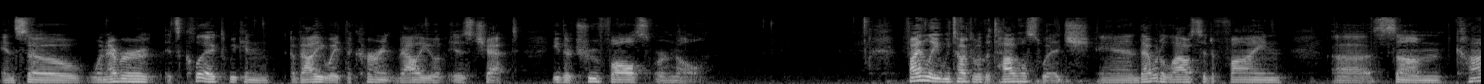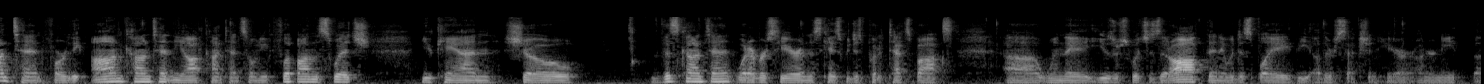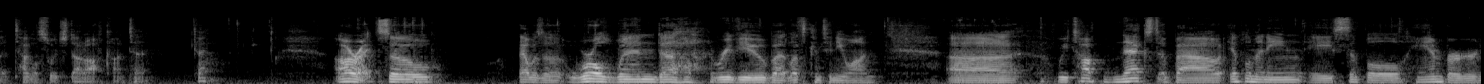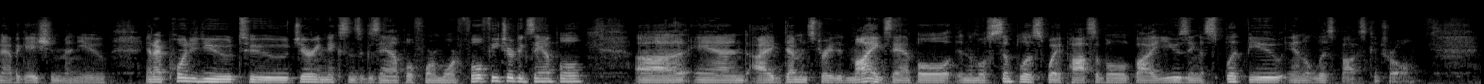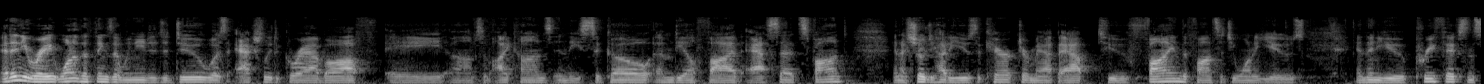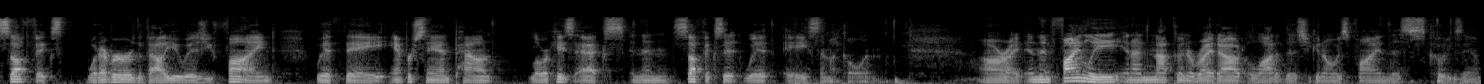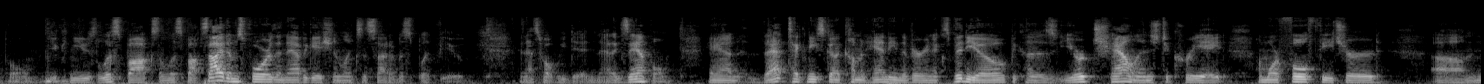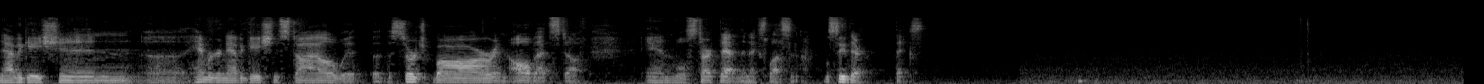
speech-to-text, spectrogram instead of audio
And so whenever it's clicked, we can evaluate the current value of is checked, either true, false, or null. Finally, we talked about the toggle switch, and that would allow us to define uh, some content for the on content and the off content. So when you flip on the switch, you can show this content, whatever's here. In this case, we just put a text box. Uh, when the user switches it off, then it would display the other section here underneath uh, toggle switch.off content. Okay. All right, so that was a whirlwind uh, review, but let's continue on. Uh, we talked next about implementing a simple hamburger navigation menu, and I pointed you to Jerry Nixon's example for a more full-featured example, uh, and I demonstrated my example in the most simplest way possible by using a split view and a list box control. At any rate, one of the things that we needed to do was actually to grab off a um, some icons in the Segoe MDL5 assets font, and I showed you how to use the character map app to find the fonts that you want to use, and then you prefix and suffix whatever the value is you find with a ampersand pound lowercase x, and then suffix it with a semicolon. All right, and then finally, and I'm not going to write out a lot of this, you can always find this code example. You can use listbox and listbox items for the navigation links inside of a split view. And that's what we did in that example. And that technique is going to come in handy in the very next video because you're challenged to create a more full-featured um, navigation, uh, hamburger navigation style with the, search bar and all that stuff. And we'll start that in the next lesson. We'll see you there. Thanks.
